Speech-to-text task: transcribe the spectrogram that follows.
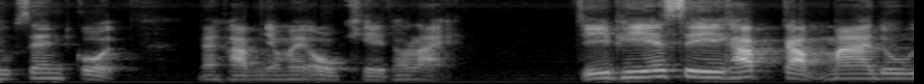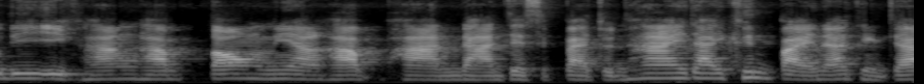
ทุกเส้นกดนะครับ ยังไม่โอเคเท่าไหร่ GPSC ครับกลับมาดูดีอีกครั้งครับ ต้องเนี่ยครับผ่านด่าน 78.5 ได้ขึ้นไปนะ ถึงจะ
